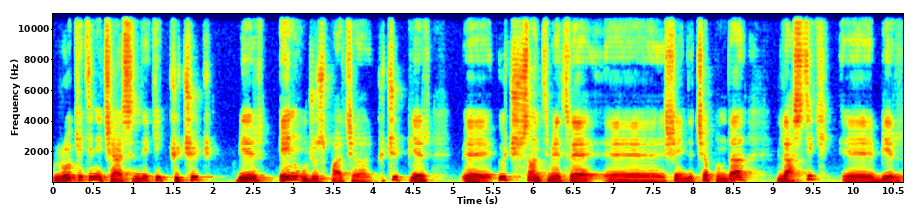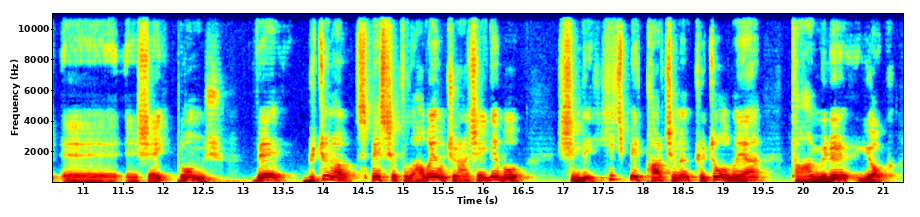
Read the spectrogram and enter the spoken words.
roketin içerisindeki küçük bir en ucuz parça, küçük bir e, 3 santimetre e, şeyinde çapında lastik e, bir e, e, şey donmuş ve bütün o Space Shuttle'ı havaya uçuran şey de bu. Şimdi hiçbir parçanın kötü olmaya tahammülü yok.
